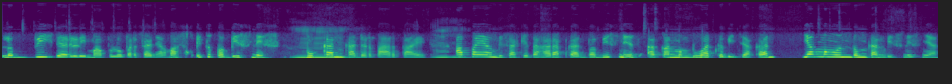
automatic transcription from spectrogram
lebih dari 50% yang masuk itu pebisnis, hmm. bukan kader partai. Hmm. Apa yang bisa kita harapkan? Pebisnis akan membuat kebijakan yang menguntungkan bisnisnya.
